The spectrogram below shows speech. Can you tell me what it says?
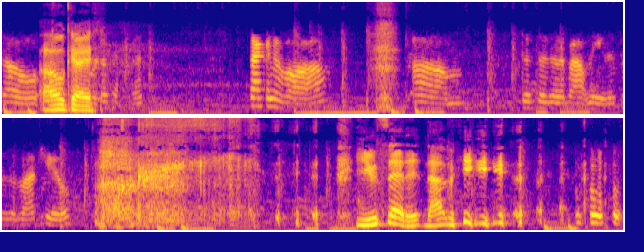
So, Okay. Second of all, um, this isn't about me. This is about you. You said it, not me.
